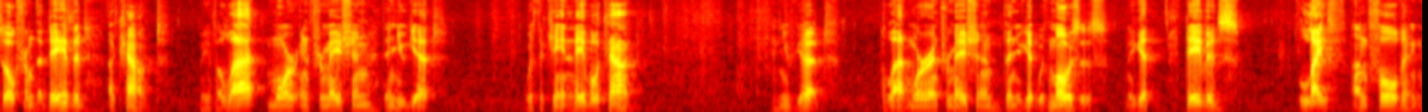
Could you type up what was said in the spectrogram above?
So, from the David account, we have a lot more information than you get with the Cain and Abel account. And you've got a lot more information than you get with Moses. You get David's life unfolding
